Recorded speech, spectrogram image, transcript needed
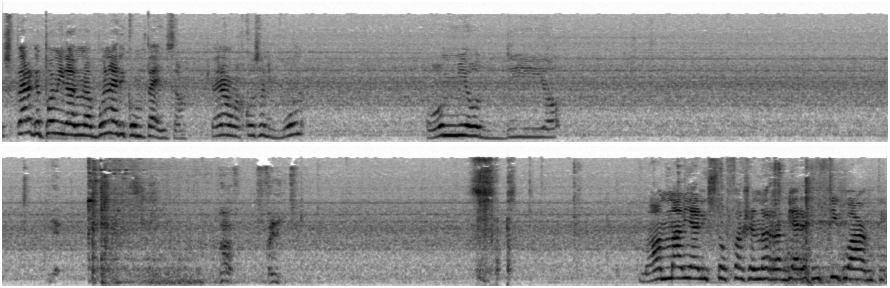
Spero che poi mi danno una buona ricompensa. Spero qualcosa di buono. Oh mio Dio. Mamma mia, li sto facendo arrabbiare tutti quanti.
